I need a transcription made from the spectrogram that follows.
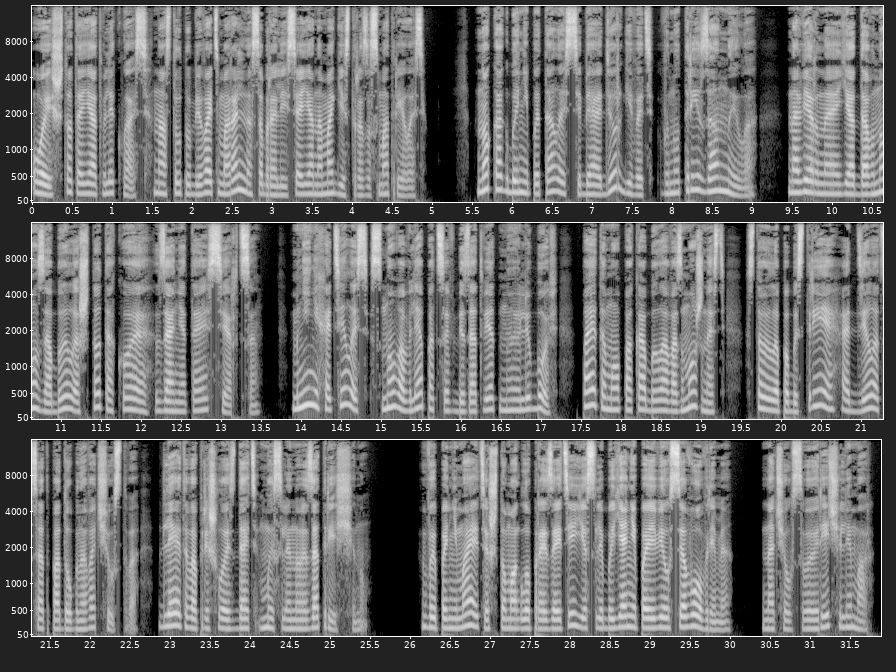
Ой, что-то я отвлеклась. Нас тут убивать морально собрались, а я на магистра засмотрелась. Но как бы ни пыталась себя одергивать, внутри заныло. Наверное, я давно забыла, что такое занятое сердце. Мне не хотелось снова вляпаться в безответную любовь, Поэтому, пока была возможность, стоило побыстрее отделаться от подобного чувства. Для этого пришлось дать мысленную затрещину. «Вы понимаете, что могло произойти, если бы я не появился вовремя?» — начал свою речь Лемар.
